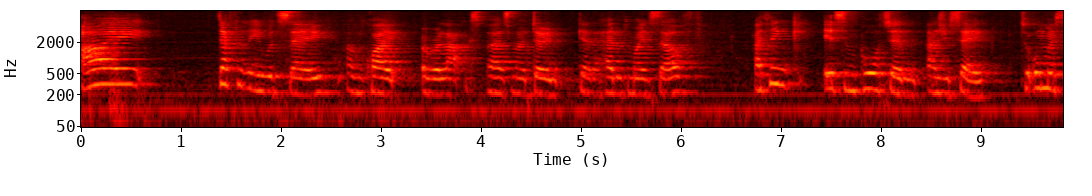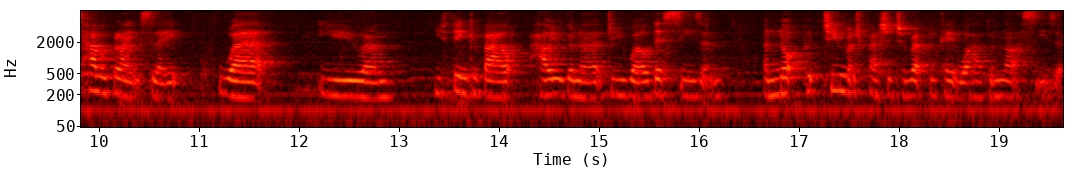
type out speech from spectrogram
I definitely would say I'm quite a relaxed person. I don't get ahead of myself. I think it's important, as you say, to almost have a blank slate where you um, you think about how you're gonna do well this season and not put too much pressure to replicate what happened last season.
